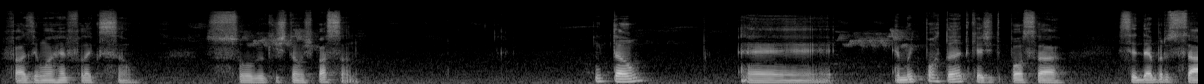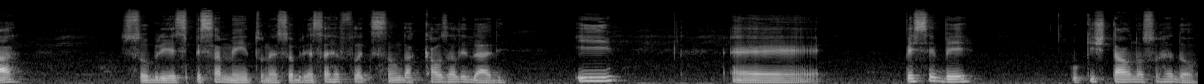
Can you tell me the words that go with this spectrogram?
fazer uma reflexão sobre o que estamos passando. Então, é, é muito importante que a gente possa se debruçar sobre esse pensamento, né, sobre essa reflexão da causalidade e é, perceber o que está ao nosso redor,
